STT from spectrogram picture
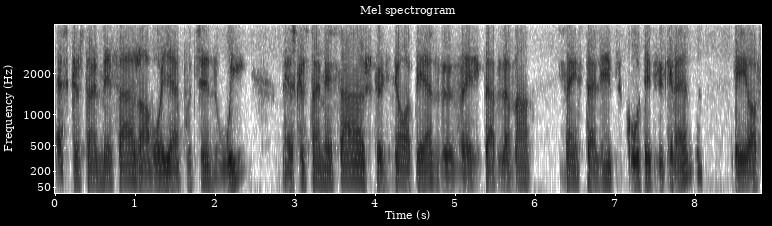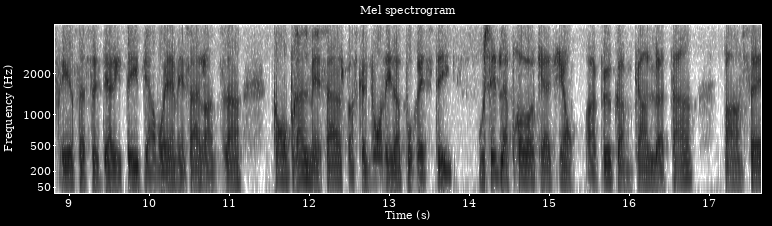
Est-ce que c'est un message envoyé à Poutine? Oui. Mais est-ce que c'est un message que l'Union européenne veut véritablement s'installer du côté de l'Ukraine et offrir sa solidarité puis envoyer un message en disant comprends le message parce que nous, on est là pour rester? Ou c'est de la provocation, un peu comme quand l'OTAN pensait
